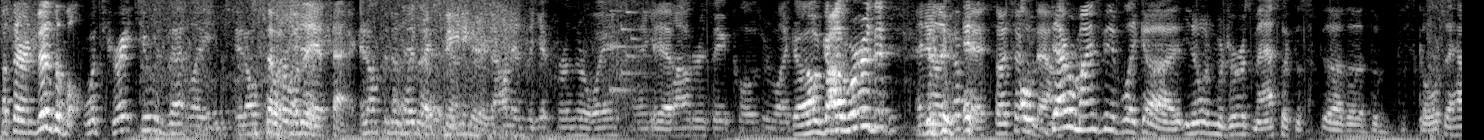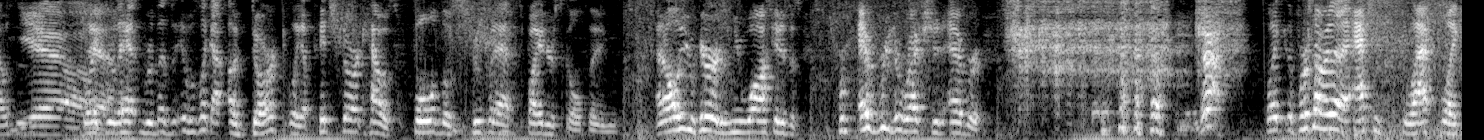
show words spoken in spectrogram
but they're invisible. What's great too is that like it also Except for when they attack. It also does like Yeah, a that's fading scary. sound as they get further away, and it gets Yeah. louder as they get closer. Like, oh god, where is it? And you're like, okay, It's- so I took oh, them down. that reminds me of like uh, you know in Majora's Mask, like the s- uh, the, the the skeleton houses. Yeah. Like Yeah. where they had, where that's- it was like a, a dark, like a pitch dark house full of those stupid ass spider skull things, and all you heard when you walk in is just from every direction ever. Like the first time I did, that, I actually slapped like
